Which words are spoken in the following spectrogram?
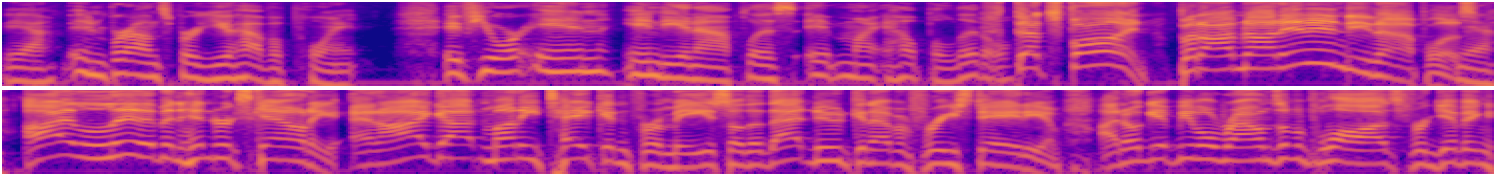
Yeah, in Brownsburg, you have a point. If you're in Indianapolis, it might help a little. That's fine, but I'm not in Indianapolis. Yeah. I live in Hendricks County, and I got money taken from me so that that dude can have a free stadium. I don't give people rounds of applause for giving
